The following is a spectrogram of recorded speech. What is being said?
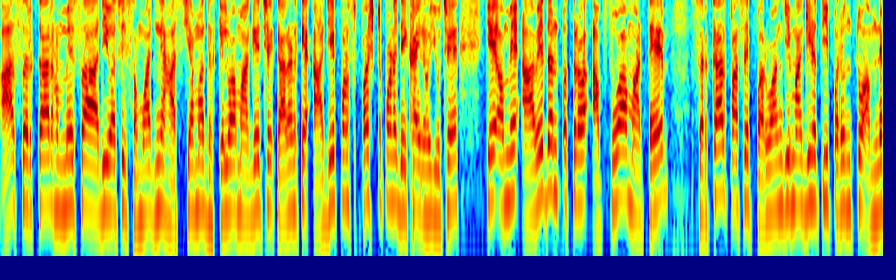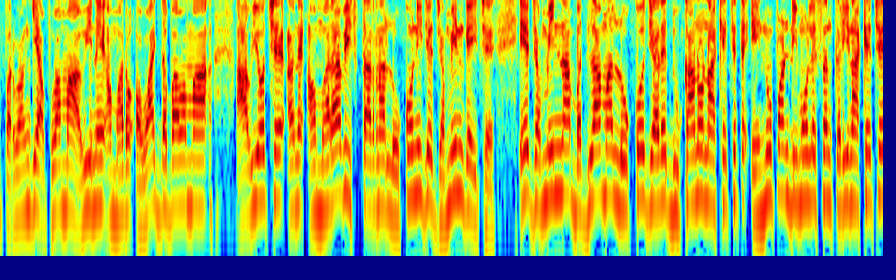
આ સરકાર હંમેશા આદિવાસી સમાજને હાસ્યામાં ધકેલવા માગે છે, કારણ કે આજે પણ સ્પષ્ટપણે દેખાઈ રહ્યું છે કે અમે આવેદનપત્ર આપવા માટે સરકાર પાસે પરવાનગી માગી હતી, પરંતુ અમને પરવાનગી આપવામાં આવી નહીં. અમારો અવાજ દબાવવામાં આવ્યો છે અને અમારા વિસ્તારના લોકોની જે જમીન ગઈ છે, એ જમીનના બદલામાં લોકો જ્યારે દુકાનો નાખે છે, તો એનું પણ ડિમોલેશન કરી નાખે છે.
